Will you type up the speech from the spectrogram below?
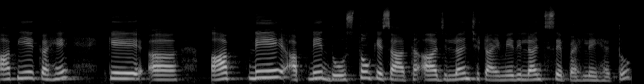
आप ये कहें कि आपने अपने दोस्तों के साथ, आज लंच टाइम यदि लंच से पहले है तो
